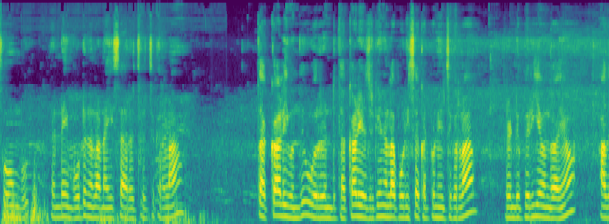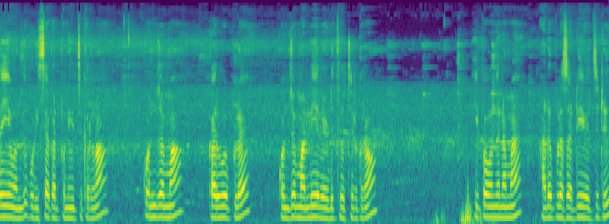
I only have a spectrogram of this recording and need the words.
சோம்பு ரெண்டையும் போட்டு நல்லா நைஸாக அரைச்சி வச்சுக்கிறலாம். தக்காளி வந்து ஒரு ரெண்டு தக்காளி எடுத்துருக்கேன். நல்லா பொடிசாக கட் பண்ணி வச்சுக்கிறலாம். ரெண்டு பெரிய வெங்காயம் அதையும் வந்து பொடிசாக கட் பண்ணி வச்சுக்கிறலாம். கொஞ்சமாக கருவேப்பிலை கொஞ்சம் மல்லி இலை எடுத்து வச்சுருக்குறோம். இப்போ வந்து நம்ம அடுப்பில் சட்டியை வச்சுட்டு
